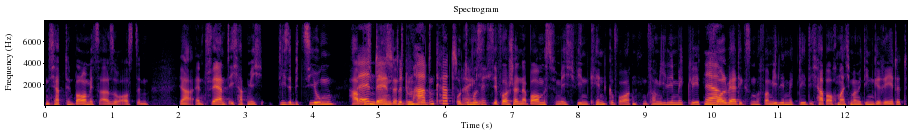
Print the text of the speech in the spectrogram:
Und ich habe den Baum jetzt also aus dem, ja, entfernt. Ich habe mich, diese Beziehung habe ich Beendet, mit einem harten und, Cut Und du musst dir vorstellen, der Baum ist für mich wie ein Kind geworden, ein Familienmitglied, ein Ja. vollwertiges Familienmitglied. Ich habe auch manchmal mit ihm geredet.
